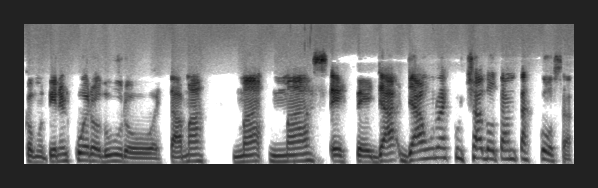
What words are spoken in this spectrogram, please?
como tiene el cuero duro, está más más, más, este, ya, ya uno ha escuchado tantas cosas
